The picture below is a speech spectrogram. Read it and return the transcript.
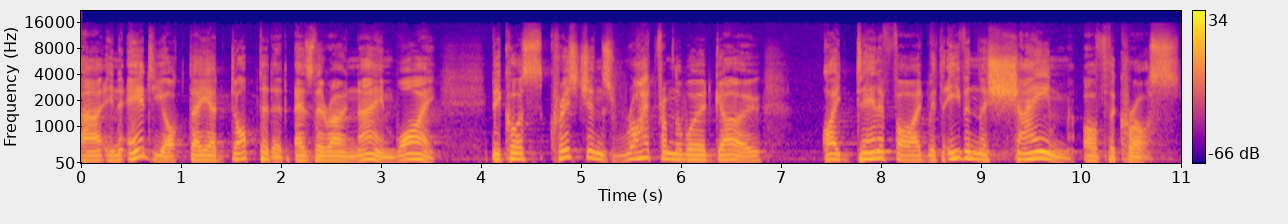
uh, in Antioch, they adopted it as their own name. Why? Because Christians, right from the word go, identified with even the shame of the cross.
